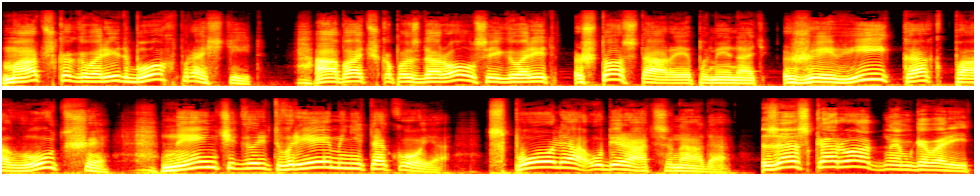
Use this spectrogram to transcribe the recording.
Матушка говорит, Бог простит. А батюшка поздоровался и говорит, что старое поминать, живи как получше. Нынче, говорит, времени такое, с поля убираться надо. За скородным, говорит,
